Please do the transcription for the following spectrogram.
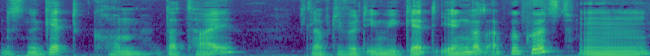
das ist eine Getcom-Datei. Ich glaube, die wird irgendwie Get irgendwas abgekürzt. Mhm.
